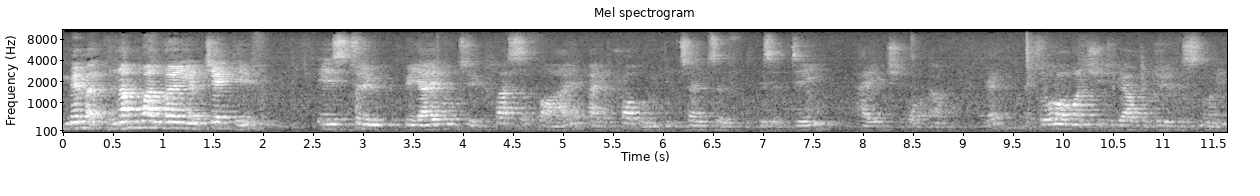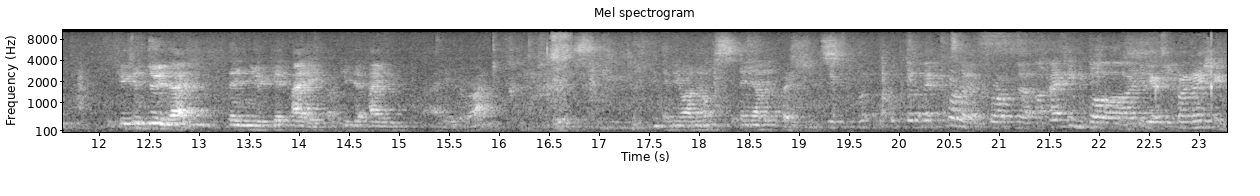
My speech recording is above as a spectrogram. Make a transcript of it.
remember, the number one learning objective is to be able to classify a problem in terms of, is it D, H, or L? Okay? That's all I want you to be able to do this morning. If you can do that, then you get A, like you A, A, right? Anyone else? Any other questions? From, uh, I think uh, your explanation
